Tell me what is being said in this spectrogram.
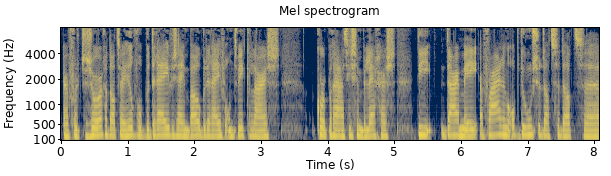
ervoor te zorgen dat er heel veel bedrijven zijn, bouwbedrijven, ontwikkelaars, corporaties en beleggers, die daarmee ervaring opdoen, zodat ze dat uh,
